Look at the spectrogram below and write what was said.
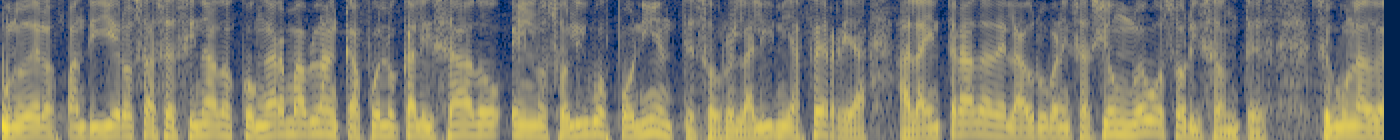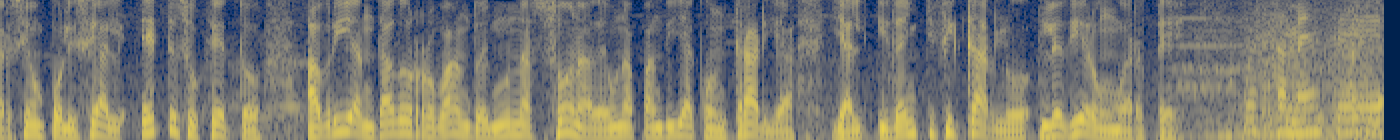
Uno de los pandilleros asesinados con arma blanca fue localizado en Los Olivos Ponientes, sobre la línea férrea, a la entrada de la urbanización Nuevos Horizontes. Según la versión policial, este sujeto habría andado robando en una zona de una pandilla contraria y al identificarlo le dieron muerte. Supuestamente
